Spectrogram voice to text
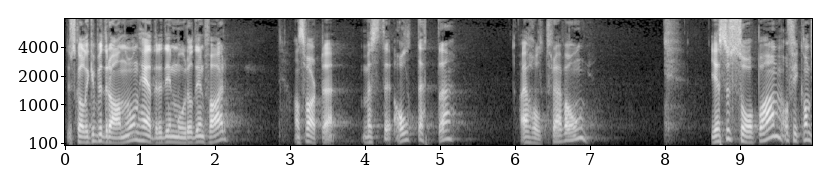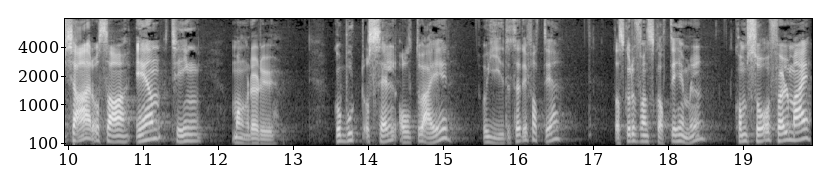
Du skal ikke bedra noen, hedre din mor og din far. Han svarte, 'Mester, alt dette har jeg holdt fra jeg var ung.' Jesus så på ham og fikk ham kjær og sa, 'Én ting mangler du. Gå bort og selg alt du eier, og gi det til de fattige.' Da skal du få en skatt i himmelen. Kom så og følg meg.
